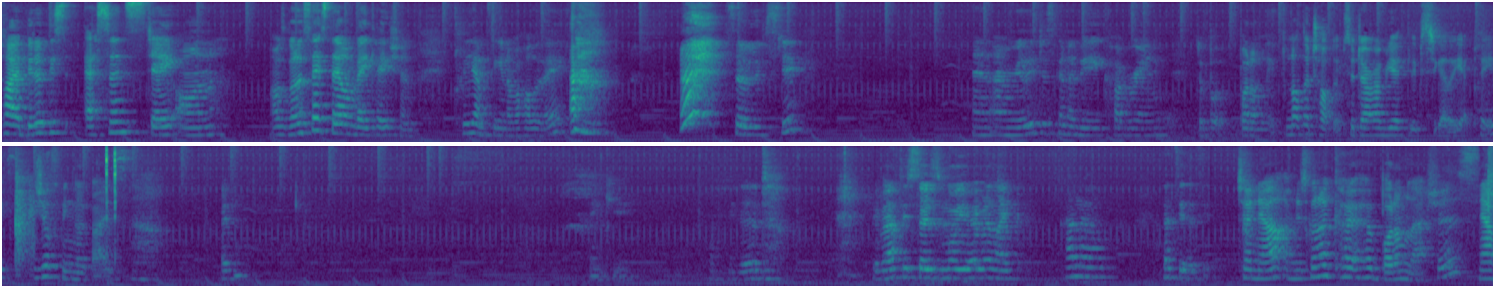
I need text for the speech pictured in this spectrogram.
Apply a bit of this Essence Stay On. I was gonna say stay on vacation. Clearly I'm thinking of a holiday. so lipstick. And I'm really just gonna be covering the bottom lip, not the top lip. So don't rub your lips together yet, please. Use your finger, guys. Open. Thank you. Your mouth is so small, you open like, hello. That's it, that's it. So now I'm just gonna coat her bottom lashes. Now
